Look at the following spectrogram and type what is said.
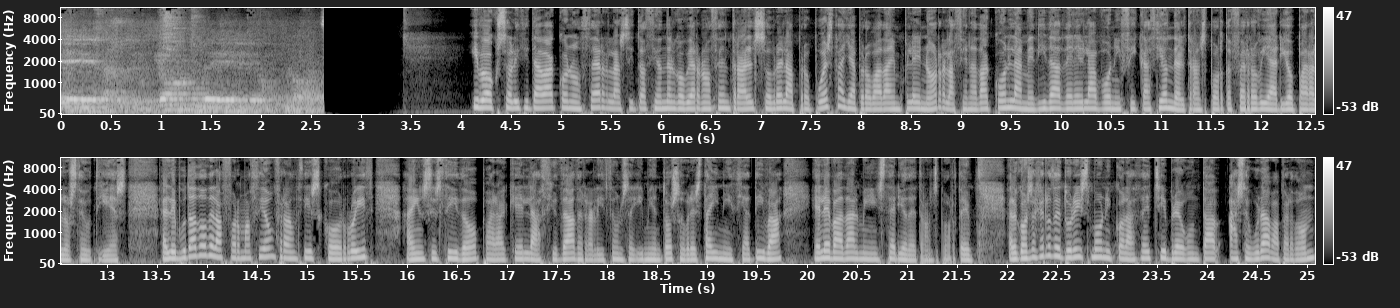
eh, la sustitución de y Vox solicitaba conocer la situación del Gobierno central sobre la propuesta ya aprobada en pleno relacionada con la medida de la bonificación del transporte ferroviario para los ceutíes. El diputado de la formación, Francisco Ruiz, ha insistido para que la ciudad realice un seguimiento sobre esta iniciativa elevada al Ministerio de Transporte. El consejero de Turismo, Nicolás Echi, aseguraba perdón,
